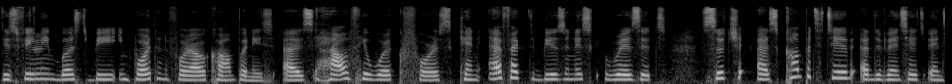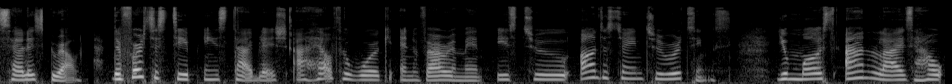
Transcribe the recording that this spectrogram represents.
This feeling must be important for our companies as healthy workforce can affect business results such as competitive advantage and sales growth. The first step in establish a healthy work environment is to understand two routines. You must analyze how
